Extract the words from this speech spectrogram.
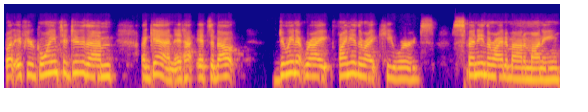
But if you're going to do them, again, it, it's about doing it right, finding the right keywords, spending the right amount of money,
